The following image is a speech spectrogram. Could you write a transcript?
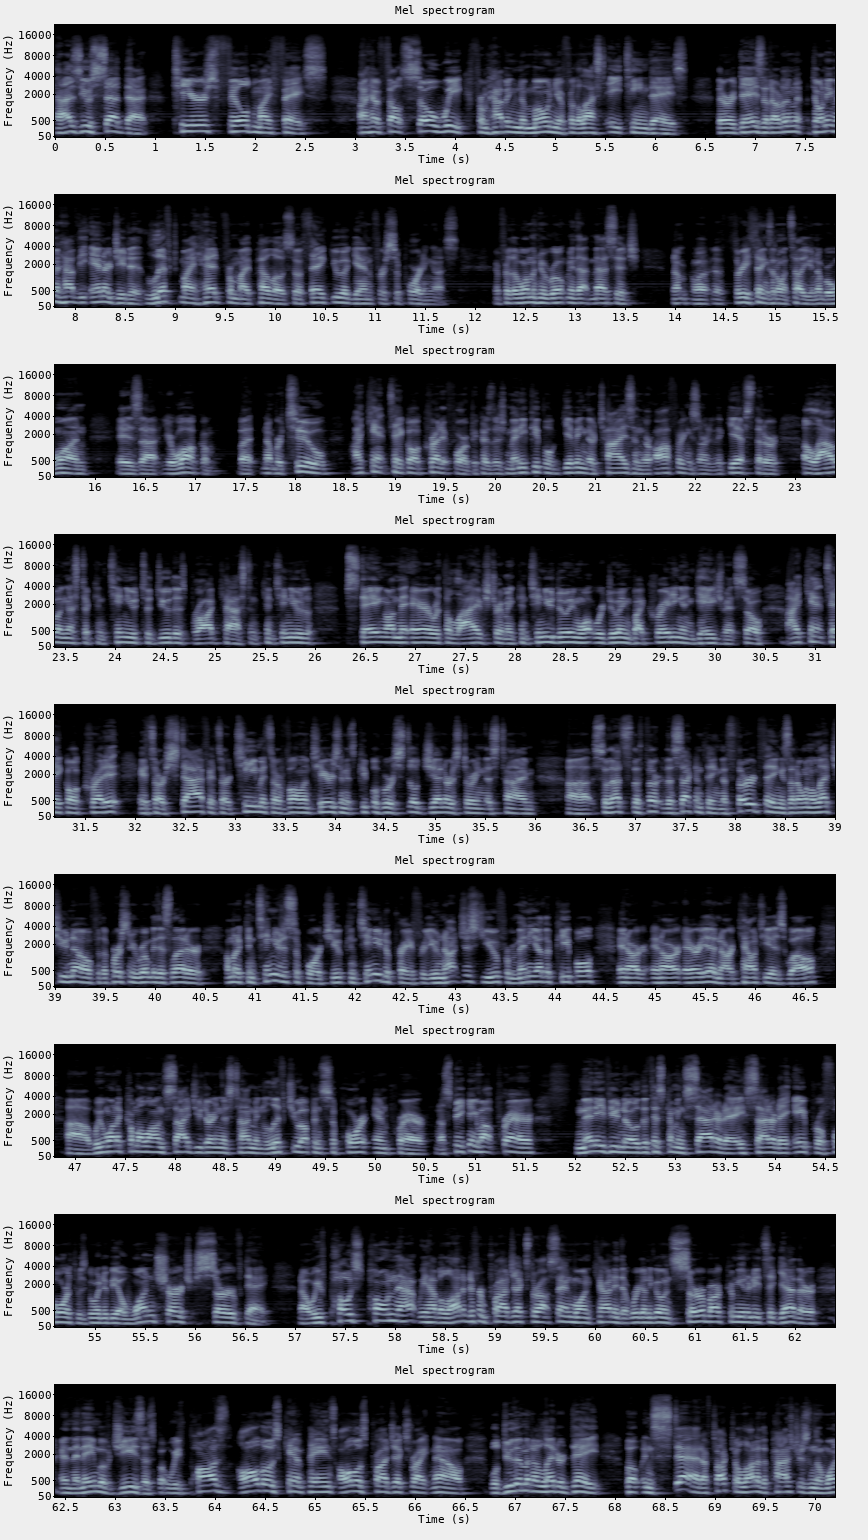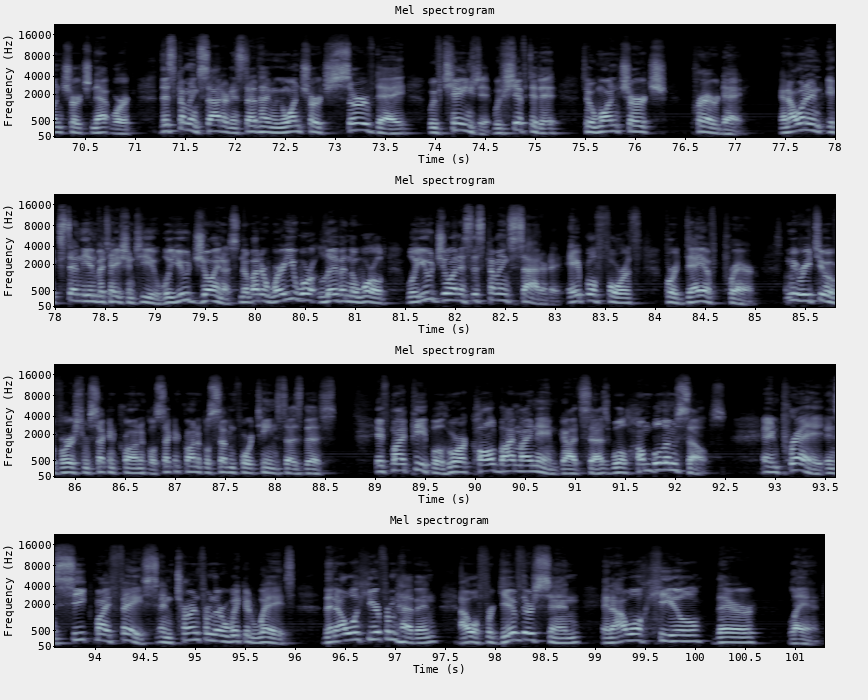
As you said that, tears filled my face. I have felt so weak from having pneumonia for the last 18 days. There are days that I don't, don't even have the energy to lift my head from my pillow. So thank you again for supporting us. And for the woman who wrote me that message, number, uh, three things I don't want to tell you. Number one is uh, you're welcome. But number two, I can't take all credit for it because there's many people giving their tithes and their offerings or the gifts that are allowing us to continue to do this broadcast and continue staying on the air with the live stream and continue doing what we're doing by creating engagement. So I can't take all credit. It's our staff, it's our team, it's our volunteers, and it's people who are still generous during this time. Uh, so that's the the second thing. The third thing is that I want to let you know for the person who wrote me this letter, I'm going to continue to support you, continue to pray for you, not just you, for many other people in our in our area, in our county as well. Uh, we want to come alongside you during time and lift you up in support and prayer. Now, speaking about prayer, many of you know that this coming Saturday, Saturday, April 4th, was going to be a one church serve day. Now, we've postponed that. We have a lot of different projects throughout San Juan County that we're going to go and serve our community together in the name of Jesus. But we've paused all those campaigns, all those projects right now. We'll do them at a later date. But instead, I've talked to a lot of the pastors in the One Church Network. This coming Saturday, instead of having one church serve day, we've changed it. We've shifted it to one church prayer day. And I want to extend the invitation to you. Will you join us, no matter where you live in the world, will you join us this coming Saturday, April 4th, for a day of prayer? Let me read to you a verse from Second Chronicles. Second Chronicles 7:14 says this: If my people who are called by my name, God says, will humble themselves and pray and seek my face and turn from their wicked ways, then I will hear from heaven, I will forgive their sin, and I will heal their land.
